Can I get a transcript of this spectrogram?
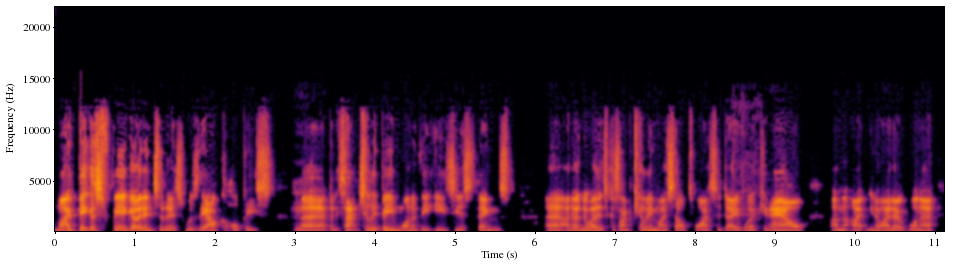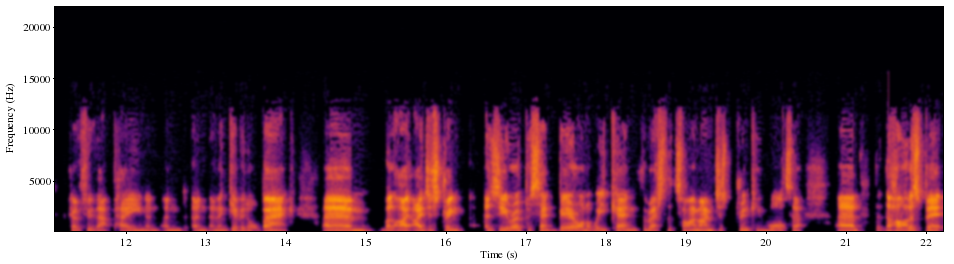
my biggest fear going into this was the alcohol piece, mm. uh, but it's actually been one of the easiest things. Uh, I don't know whether it's because I'm killing myself twice a day working out, and I you know I don't want to go through that pain and and and, and then give it all back. Um, but I, I just drink a zero percent beer on a weekend. The rest of the time, I'm just drinking water. Um, the, the hardest bit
